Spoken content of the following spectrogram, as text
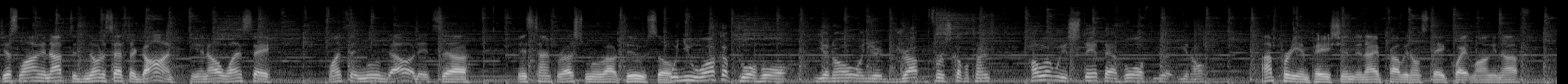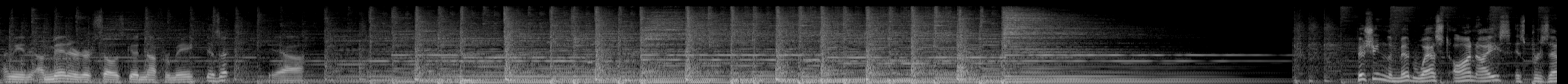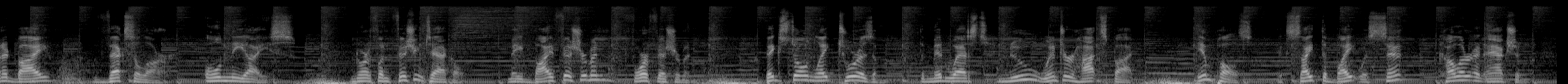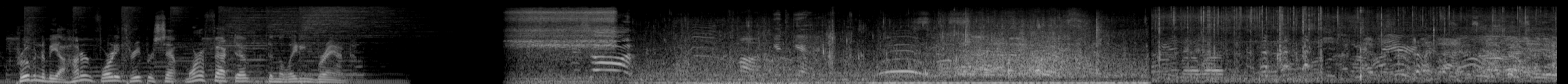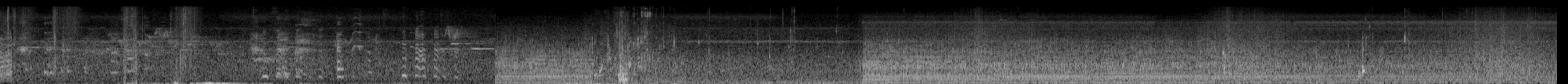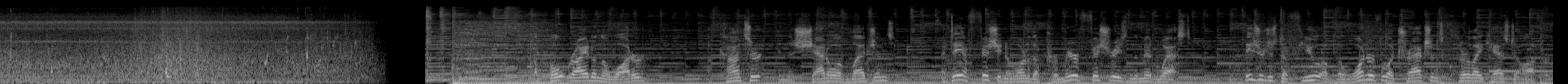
Just long enough to notice that they're gone. You know, once they, once they moved out, it's uh, it's time for us to move out too. So When you walk up to a hole, you know, when you're dropped the first couple times, how long will you stay at that hole if you, you know? I'm pretty impatient, and I probably don't stay quite long enough. I mean, a minute or so is good enough for me. Is it? Yeah. Fishing the Midwest on ice is presented by Vexilar. Own the ice. Northland Fishing Tackle, made by fishermen for fishermen. Big Stone Lake Tourism, the Midwest's new winter hotspot. Impulse, excite the bite with scent, color, and action. Proven to be 143% more effective than the leading brand. Ride on the water, a concert in the shadow of legends, a day of fishing on one of the premier fisheries in the Midwest. These are just a few of the wonderful attractions Clear Lake has to offer.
